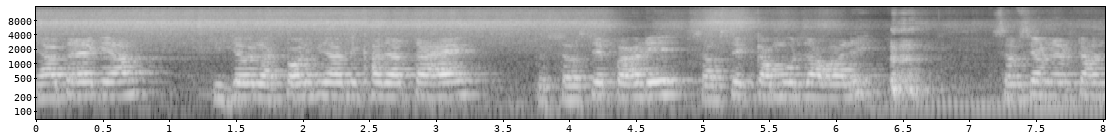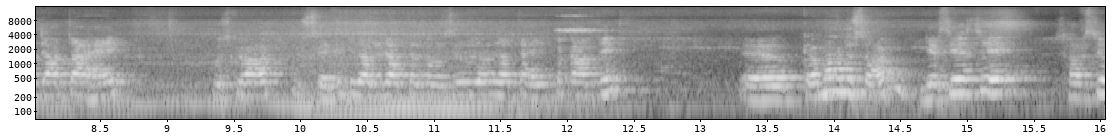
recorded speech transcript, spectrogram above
यहाँ बताया गया कि जब इलेक्ट्रॉन भी लिखा जाता है तो सबसे पहले सबसे कम ऊर्जा वाले सबसे इलेक्ट्रॉन जाता है उसके बाद उससे अधिक जाता है सबसे जाता है इस प्रकार से क्रमानुसार जैसे जैसे सबसे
